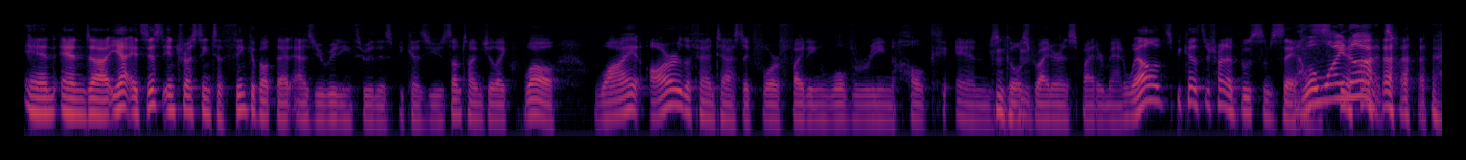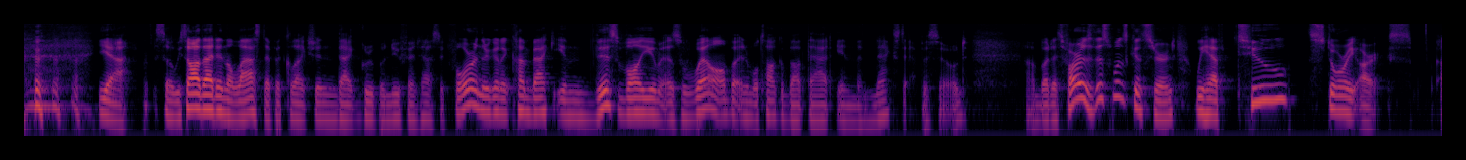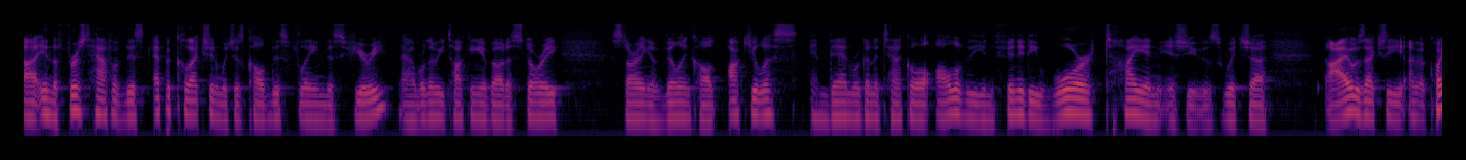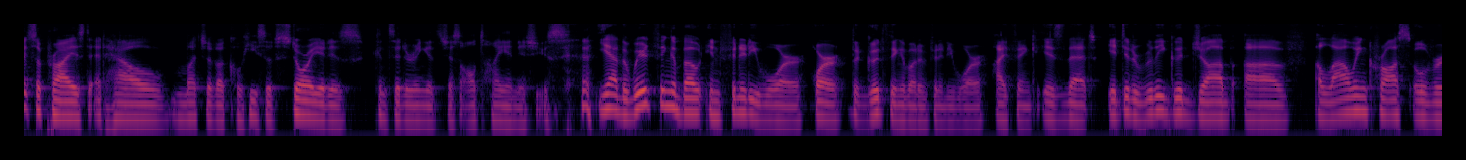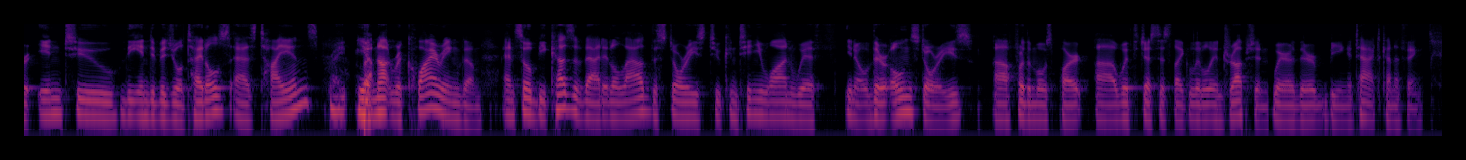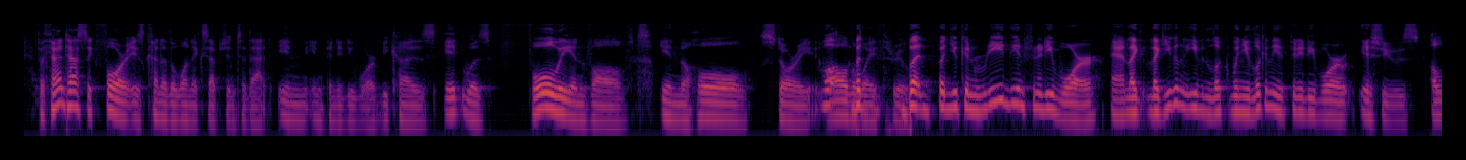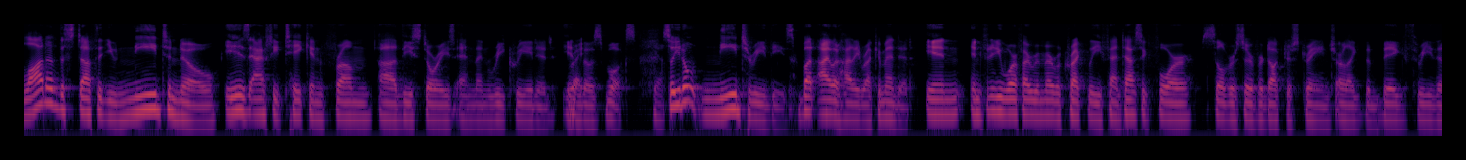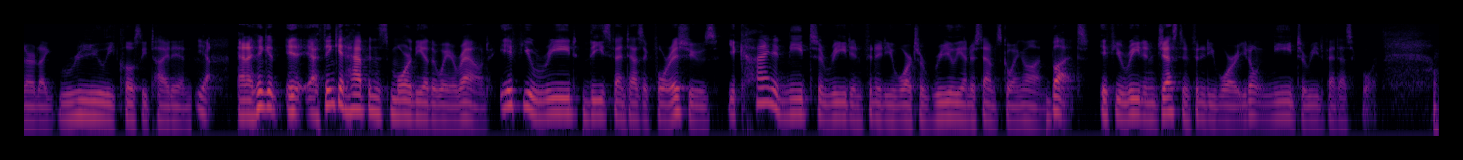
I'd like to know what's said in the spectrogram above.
and and uh, yeah it's just interesting to think about that as you're reading through this because you sometimes you're like well why are the fantastic four fighting wolverine hulk and ghost rider and spider-man? Well it's because they're trying to boost some sales. Well, why not? yeah so we saw that in the last epic collection that group of new fantastic four and they're going to come back in this volume as well but and we'll talk about that in the next episode. Uh, but as far as this one's concerned we have two story arcs uh, in the first half of this epic collection, which is called This Flame, This Fury. Uh, we're going to be talking about a story starring a villain called Occulus, and then we're going to tackle all of the Infinity War tie in issues, which uh, I was actually I'm quite surprised at how much of a cohesive story it is, considering it's just all tie-in issues. yeah, the weird thing about Infinity War, or the good thing about Infinity War, I think, is that it did a really good job of allowing crossover into the individual titles as tie-ins, Right. But Yeah. not requiring them. And so because of that, it allowed the stories to continue on with, you know, their own stories uh, for the most part, uh, with just this like little interruption where they're being attacked kind of thing. the Fantastic Four is kind of the one exception to that in Infinity War because it was fully involved in the whole story all the but, way through. But but you can read the Infinity War and like like you can even look when you look in the Infinity War issues, a lot of the stuff that you need to know is actually taken from uh, these stories and then recreated in Right. those books. Yeah. So you don't need to read these, but I would highly recommend it. In Infinity War, if I remember correctly, Fantastic Four, Silver Surfer, Doctor Strange are like the big three that are like really closely tied in. yeah. And I think it, it I think it happens more the other way around. If you read these Fantastic Four issues, you kind of need to read Infinity War to really understand what's going on. But if you read in just Infinity War, you don't need to read Fantastic Four.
